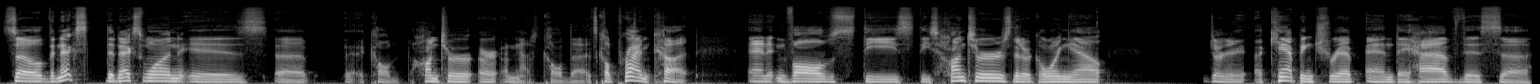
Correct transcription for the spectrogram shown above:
So the next the next one is uh, uh, called Hunter, or I'm uh, not called that. It's called Prime Cut, and it involves these these hunters that are going out during a, a camping trip, and they have this uh,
